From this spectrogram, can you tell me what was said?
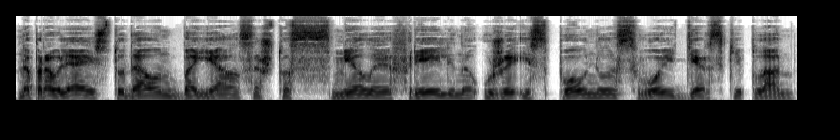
Направляясь туда, он боялся, что смелая фрейлина уже исполнила свой дерзкий план.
